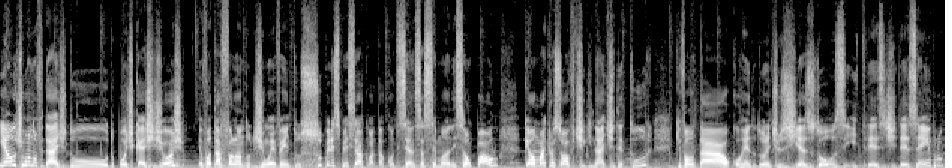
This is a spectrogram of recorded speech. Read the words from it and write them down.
E a última novidade do, do podcast de hoje, eu vou estar falando de um evento super especial que vai estar acontecendo essa semana em São Paulo, que é o Microsoft Ignite The Tour, que vão estar ocorrendo durante os dias 12 e 13 de dezembro,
